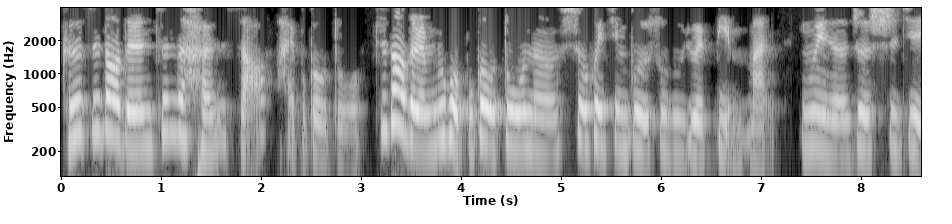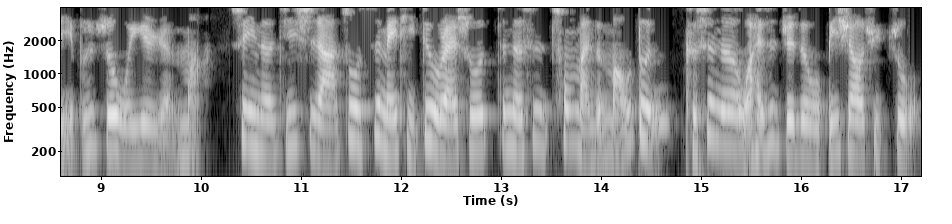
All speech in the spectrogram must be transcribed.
可是知道的人真的很少，还不够多。知道的人如果不够多呢，社会进步的速度就会变慢。因为呢，这个世界也不是只有我一个人嘛。所以呢，即使啊，做自媒体对我来说真的是充满着矛盾，可是呢，我还是觉得我必须要去做。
